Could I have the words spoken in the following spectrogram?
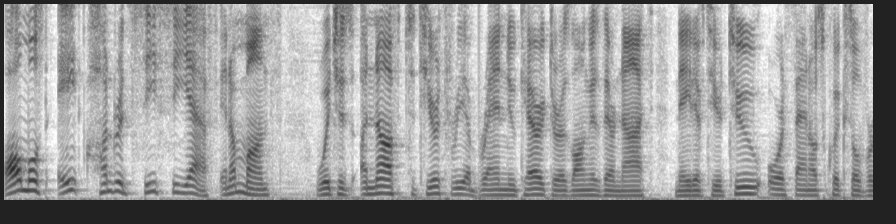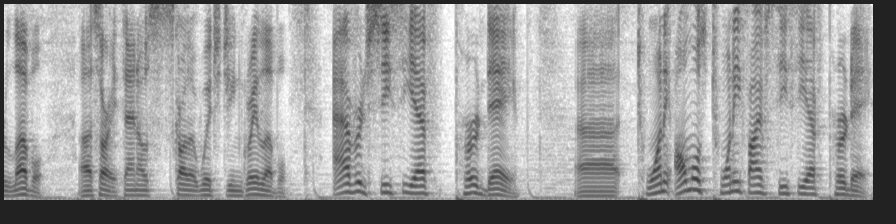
Almost 800 CCF in a month, which is enough to tier 3 a brand new character as long as they're not native tier 2 or Thanos Quicksilver level. Uh, sorry, Thanos Scarlet Witch Jean Grey level. Average CCF per day. Uh, 20, almost 25 CCF per day.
